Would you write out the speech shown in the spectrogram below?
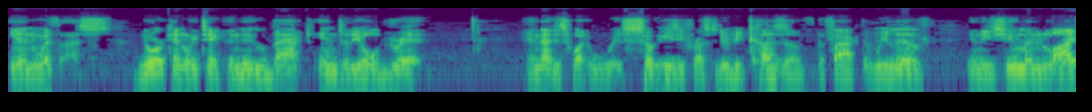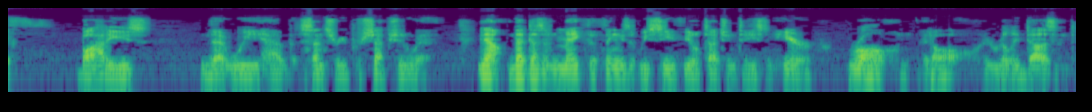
in with us nor can we take the new back into the old grid. And that is what is so easy for us to do because of the fact that we live in these human life bodies that we have sensory perception with. Now, that doesn't make the things that we see, feel, touch, and taste and hear wrong at all. It really doesn't.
